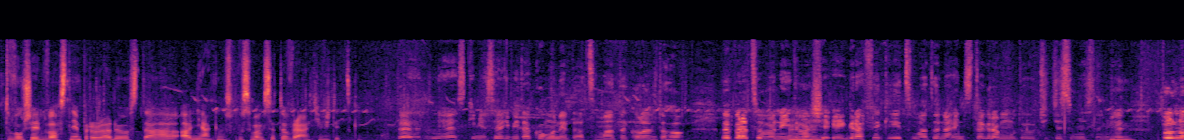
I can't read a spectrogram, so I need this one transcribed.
tvořit tvořit vlastně pro radost a, a nějakým způsobem se to vrátí vždycky. To je hrozně hezký, mně se líbí ta komunita, co máte kolem toho vypracovaný, ty mm-hmm. vaše i grafiky, co máte na Instagramu, to určitě si myslím, mm. že mhm. plno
